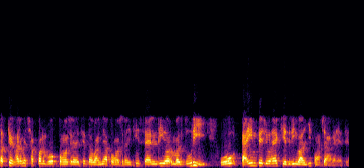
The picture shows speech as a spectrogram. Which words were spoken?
सबके घर में छप्पन भोग पहुँच रहे थे, दवाइयाँ पहुँच रही थी, सैलरी और मजदूरी वो टाइम पे जो है केजरीवाल जी पहुँचा रहे थे।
